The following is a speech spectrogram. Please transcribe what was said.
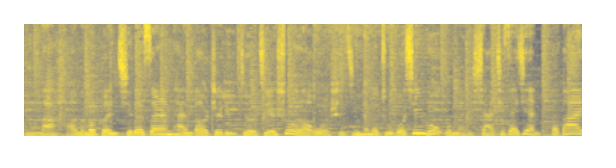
嗯，那好，那么本期的三人谈到这里就结束了。我是今天的主播心如，我们下期再见，拜拜。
